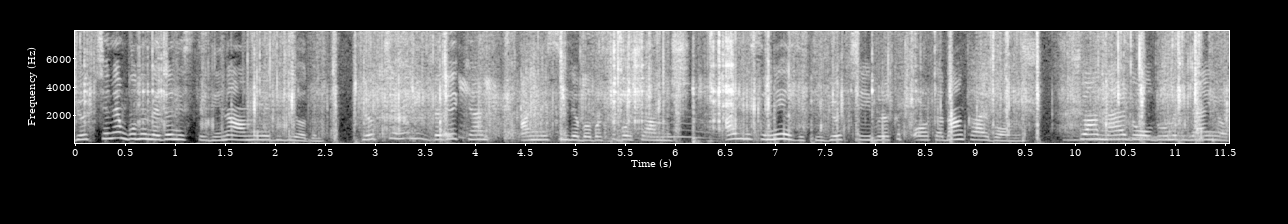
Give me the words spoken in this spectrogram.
Gökçe'nin bunu neden istediğini anlayabiliyordum. Gökçe henüz bebekken annesiyle babası boşanmış. Annesi ne yazık ki Gökçe'yi bırakıp ortadan kaybolmuş. Şu an nerede olduğunu bilen yok.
